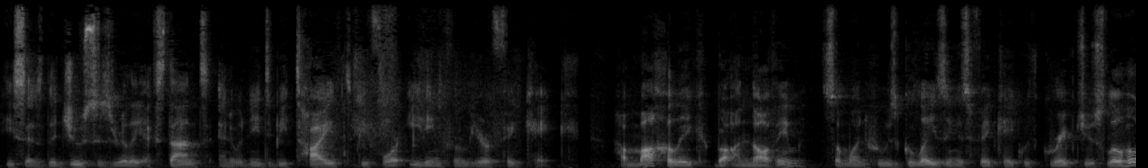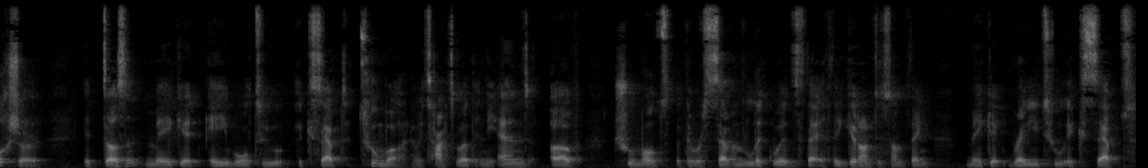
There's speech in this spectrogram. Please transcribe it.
He says the juice is really extant and it would need to be tithed before eating from your fig cake. Hamachalik ba'anavim, someone who's glazing his fig cake with grape juice, lo huchshar. It doesn't make it able to accept tuma. And we talked about in the end of Trumot that there were seven liquids that if they get onto something, make it ready to accept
